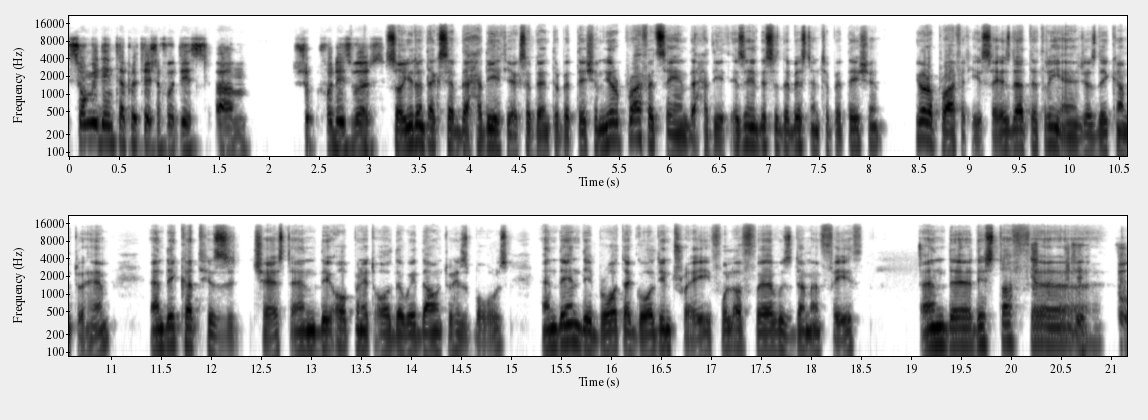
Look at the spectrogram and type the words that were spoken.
show me the interpretation for this um for this verse. So you don't accept the hadith, you accept the interpretation. You're a prophet saying the hadith. Isn't it this is the best interpretation? You're a prophet, he says that the three angels they come to him and they cut his chest and they open it all the way down to his balls, and then they brought a golden tray full of uh, wisdom and faith, and uh, they stuff. Uh, Okay.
